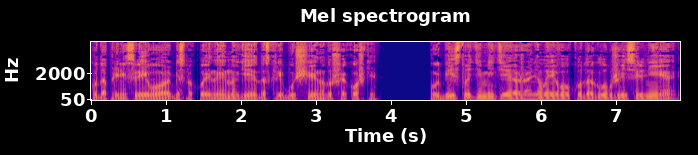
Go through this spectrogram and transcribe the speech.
куда принесли его беспокойные ноги до скребущие на душе кошки. Убийство Демидия ранило его куда глубже и сильнее,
